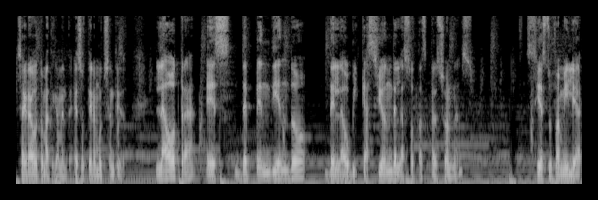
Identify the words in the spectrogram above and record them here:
se agrega automáticamente. Eso tiene mucho sentido. La otra es dependiendo de la ubicación de las otras personas, si es tu familia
